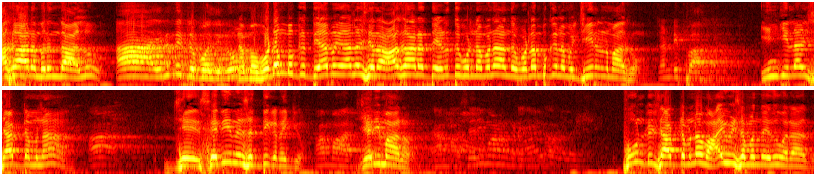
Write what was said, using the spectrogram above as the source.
ஆகாரம் இருந்தாலும் இருந்துட்டு போதிலும் நம்ம உடம்புக்கு தேவையான சில ஆகாரத்தை எடுத்துக்கொண்டோம்னா அந்த உடம்புக்கு நம்ம ஜீரணமாகும். கண்டிப்பா. இஞ்சிலாம் சாப்பிட்டோம்னா செரின சக்தி கிடைக்கும். ஜெரிமானம் பூண்டு சாப்பிட்டோம்னா வாயு சம்பந்தம் எதுவும் வராது?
